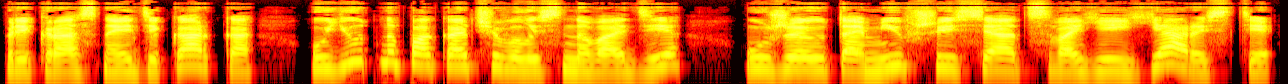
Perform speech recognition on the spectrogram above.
Прекрасная дикарка уютно покачивалась на воде, уже утомившейся от своей ярости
